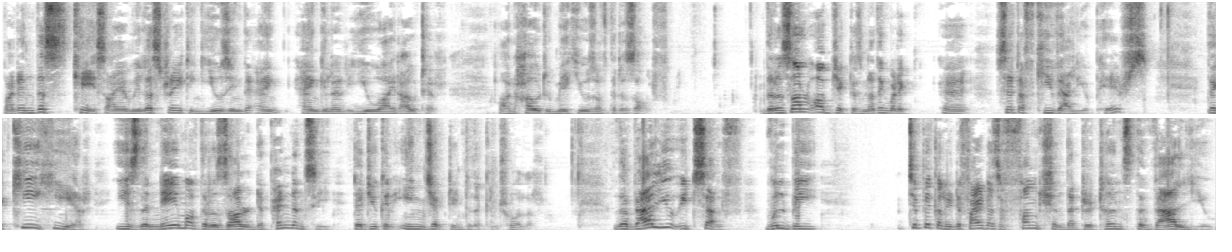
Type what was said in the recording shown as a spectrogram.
But in this case, I am illustrating using the Ang Angular UI router on how to make use of the resolve. The resolve object is nothing but a, a set of key value pairs. The key here is the name of the resolve dependency that you can inject into the controller. The value itself will be typically defined as a function that returns the value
